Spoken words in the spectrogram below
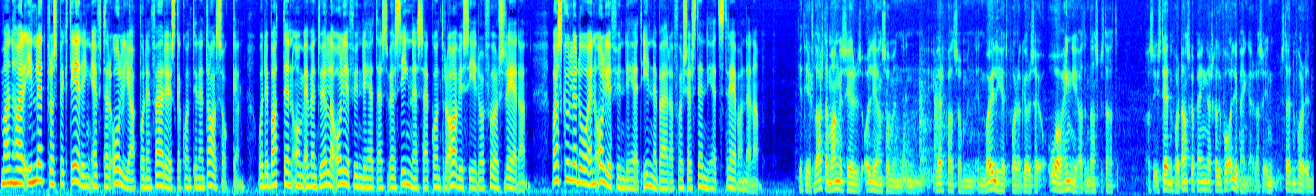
Man har inlett prospektering efter olja på den färöiska kontinentalsockeln och debatten om eventuella oljefyndigheters välsignelser kontra avigsidor förs redan. Vad skulle då en oljefyndighet innebära för självständighetssträvandena? Ja, det är klart att många ser oljan som en, en i varje fall som en, en möjlighet för att göra sig oavhängig av den danska staten. Alltså i för danska pengar ska du få oljepengar. Alltså i för en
